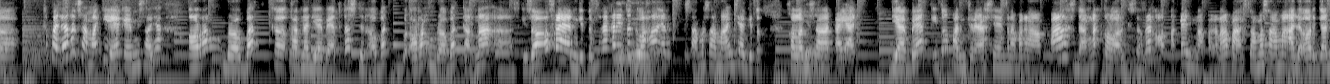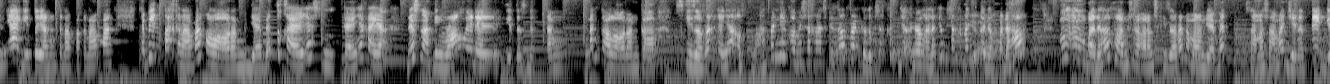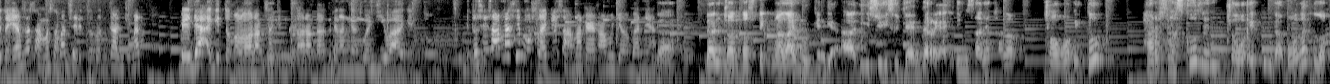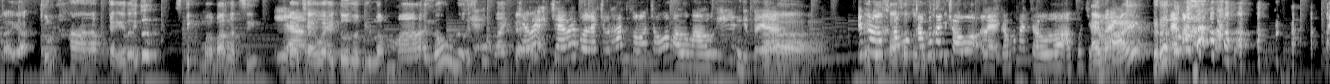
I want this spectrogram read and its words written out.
padahal kan sama aja ya kayak misalnya orang berobat ke karena diabetes dan obat orang berobat karena uh, skizofren gitu misalnya kan itu dua hal yang sama-sama aja gitu kalau misalnya kayak diabetes itu pankreasnya yang kenapa-kenapa, sedangkan kalau orang skizofren otaknya yang kenapa-kenapa. Sama-sama ada organnya gitu yang kenapa-kenapa. Tapi entah kenapa kalau orang diabetes tuh kayaknya kayaknya kayak there's nothing wrong with it gitu. Sedangkan kalau orang ke skizofren kayaknya oh kenapa nih kok bisa kena skizofren? Gak bisa kerja dong, anaknya bisa kena yeah. juga dong. Padahal mm -mm, padahal kalau misalnya orang skizofren sama orang diabetes sama-sama genetik gitu ya, sama-sama bisa diturunkan. Cuman beda gitu kalau orang sakit orang dengan gangguan jiwa gitu itu sih sama sih most likely sama kayak kamu jawabannya. Nah dan contoh stigma lain mungkin di, uh, di isu-isu gender ya. Jadi misalnya kalau cowok itu harus maskulin cowok itu nggak boleh loh kayak curhat kayak itu itu stigma banget sih. Iya, kayak cewek itu lebih lemah no no it's okay. not like that. Cewek cewek boleh curhat kalau cowok malu-maluin gitu ya. Uh, kan kalau kamu kamu kan cowok le. Kamu kan cowok aku cewek. Am I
